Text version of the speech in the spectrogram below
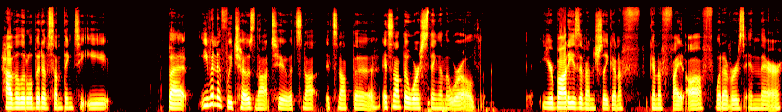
have a little bit of something to eat. But even if we chose not to it's not it's not the it's not the worst thing in the world. Your body is eventually gonna f- gonna fight off whatever's in there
